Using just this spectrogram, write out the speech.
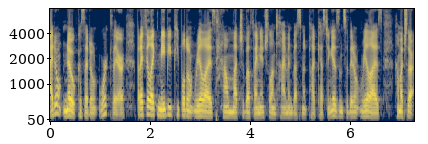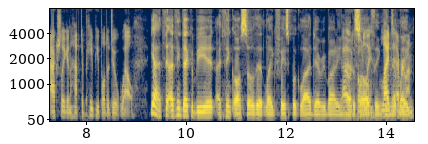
I don't know because I don't work there, but I feel like maybe people don't realize how much of a financial and time investment podcasting is, and so they don't realize how much they're actually going to have to pay people to do it well. Yeah, I, th- I think that could be it. I think also that like Facebook lied to everybody and Oh, had us totally. all thinking Lied that like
